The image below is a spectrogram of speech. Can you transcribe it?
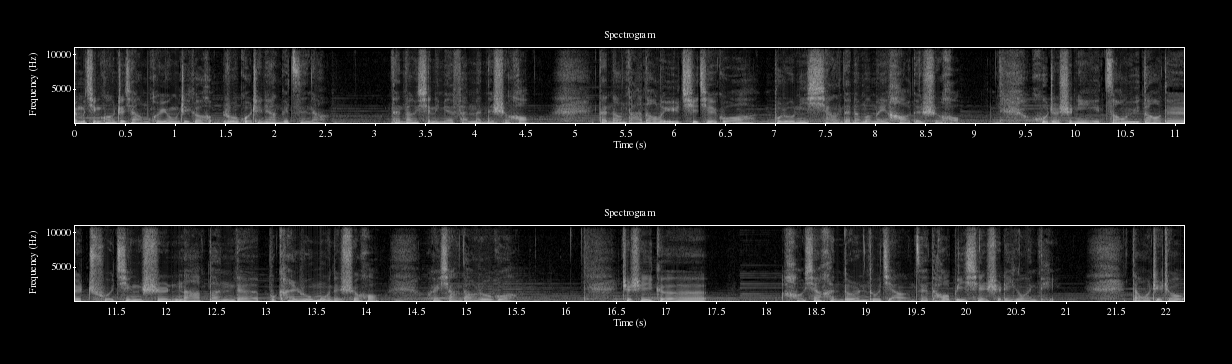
什么情况之下我们会用这个 “如果”这两个字呢？但当心里面烦闷的时候，但当达到了预期结果不如你想的那么美好的时候，或者是你遭遇到的处境是那般的不堪入目的时候，会想到“如果”。这是一个好像很多人都讲在逃避现实的一个问题，但我这周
